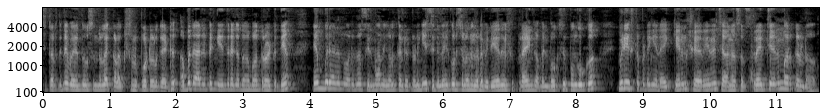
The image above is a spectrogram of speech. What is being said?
ചിത്രത്തിന്റെ വരും ദിവസങ്ങളിലെ കളക്ഷൻ റിപ്പോർട്ടുകൾക്കായിട്ട് അപ്പോൾ ഡയറക്റ്റും കേന്ദ്ര കഥാപാത്രമായിട്ട് എത്തിയ എമ്പുരാൻ എന്ന് പറയുന്ന സിനിമ നിങ്ങൾ കണ്ടിട്ടുണ്ടെങ്കിൽ സിനിമയെക്കുറിച്ചുള്ള നിങ്ങളുടെ വലിയൊരു അഭിപ്രായം കമന്റ് ബോക്സിൽ പങ്കുവെക്കുക. വീഡിയോ ഇഷ്ടപ്പെട്ടെങ്കിൽ ലൈക്ക് ചെയ്യാനും ഷെയർ ചെയ്യാനും ചാനൽ സബ്സ്ക്രൈബ് ചെയ്യാനും മറക്കണ്ടാവും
